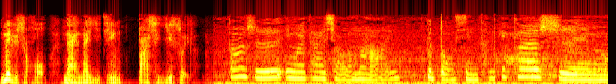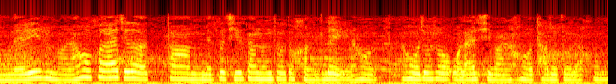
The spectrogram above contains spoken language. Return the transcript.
那个时候，奶奶已经八十一岁了。当时因为太小了嘛。不懂心疼，一开始没什么，然后后来觉得他每次骑三轮车都很累，然后，然后我就说我来骑吧，然后他就坐在后面，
